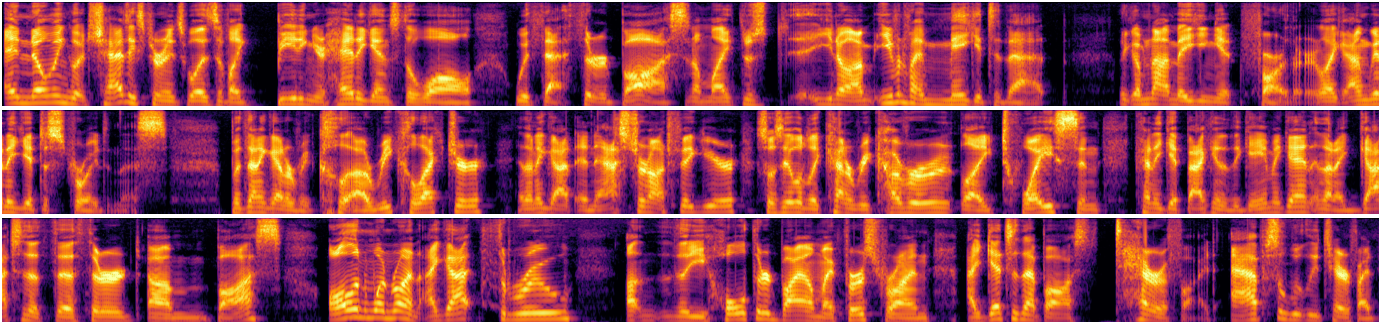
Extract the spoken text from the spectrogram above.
and knowing what Chad's experience was of like beating your head against the wall with that third boss, and I'm like, there's, you know, I'm even if I make it to that, like I'm not making it farther. Like I'm gonna get destroyed in this. But then I got a, rec- a recollector, and then I got an astronaut figure, so I was able to kind of recover like twice and kind of get back into the game again. And then I got to the, the third um, boss all in one run. I got through on the whole third biome, my first run, I get to that boss terrified, absolutely terrified.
